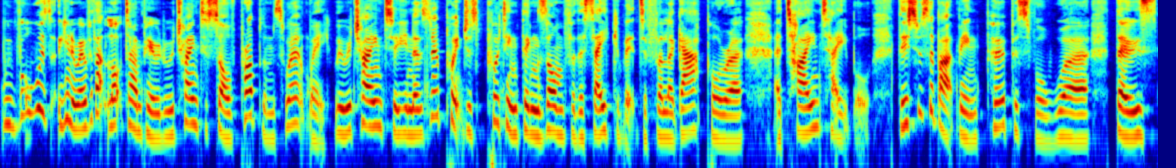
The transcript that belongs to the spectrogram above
we've always, you know, over that lockdown period, we were trying to solve problems, weren't we? We were trying to, you know, there's no point just putting things on for the sake of it to fill a gap or a, a timetable. This was about being purposeful, where those,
